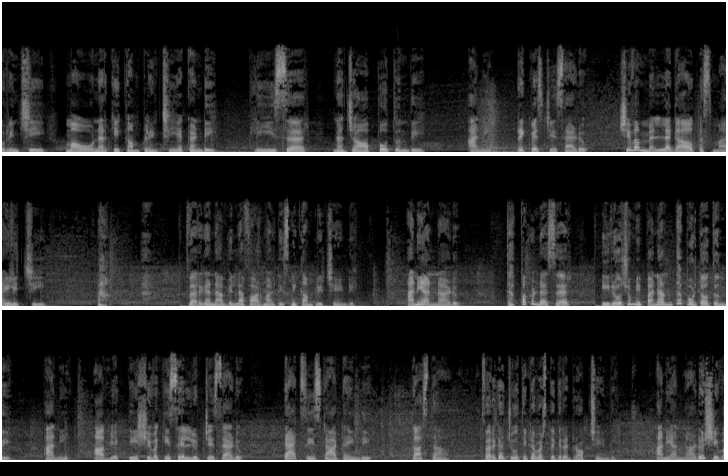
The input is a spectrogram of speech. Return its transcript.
గురించి మా ఓనర్కి కంప్లైంట్ చేయకండి. ప్లీజ్ సార్ నా జాబ్ పోతుంది అని రిక్వెస్ట్ చేశాడు. శివ మెల్లగా ఒక స్మైల్ ఇచ్చి త్వరగా నా విల్లా ఫార్మాలిటీస్ని కంప్లీట్ చేయండి అని అన్నాడు. తప్పకుండా సార్ ఈరోజు మీ పని అంతా పూర్తవుతుంది అని ఆ వ్యక్తి శివకి సెల్యూట్ చేశాడు. ట్యాక్సీ స్టార్ట్ అయింది. కాస్త త్వరగా జ్యోతి టవర్స్ దగ్గర డ్రాప్ చేయండి అని అన్నాడు శివ.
